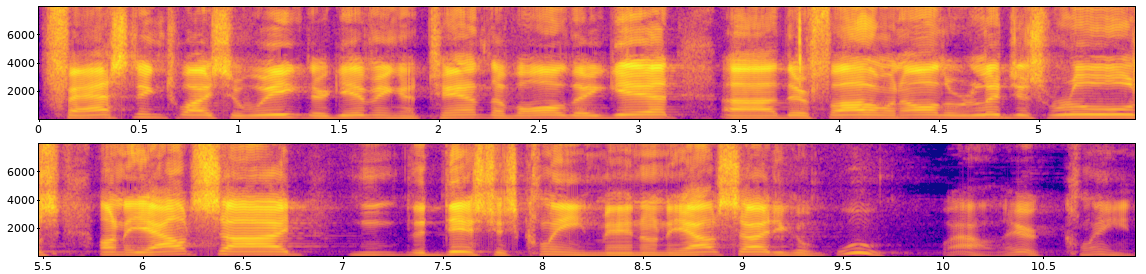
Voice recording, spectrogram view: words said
fasting twice a week. They're giving a tenth of all they get. Uh, they're following all the religious rules. On the outside, the dish is clean, man. On the outside, you go, woo, wow, they're clean.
